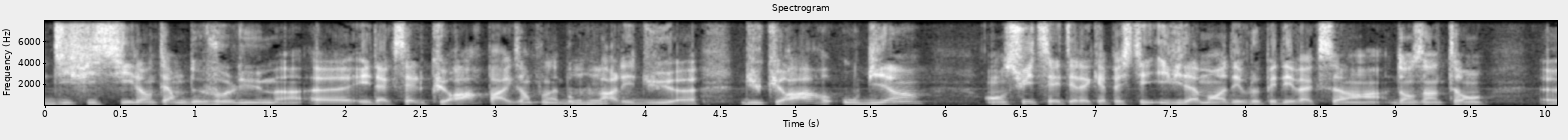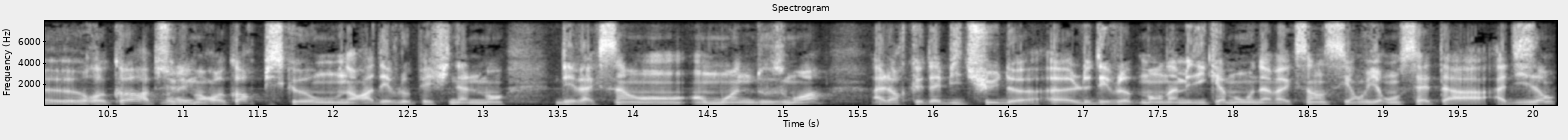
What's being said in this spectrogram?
difficiles en termes de volume euh, et d'accès, le curare par exemple, on a beaucoup mmh. parlé du, euh, du curare, ou bien Ensuite, ça a été la capacité, évidemment, à développer des vaccins dans un temps euh, record, absolument oui. record, puisqu'on aura développé finalement des vaccins en, en, moins de 12 mois, alors que d'habitude, euh, le développement d'un médicament ou d'un vaccin, c'est environ 7 à, à 10 ans.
